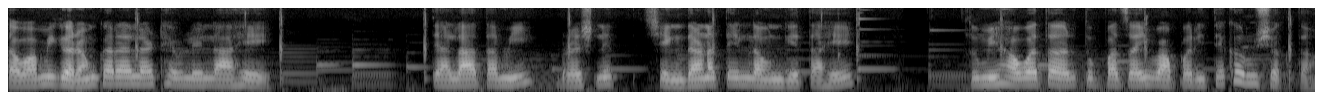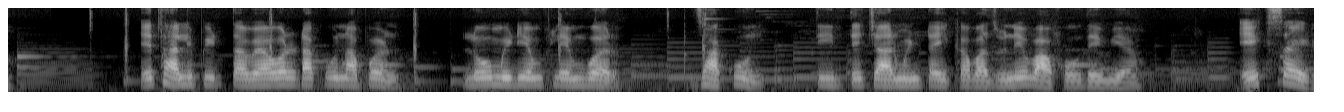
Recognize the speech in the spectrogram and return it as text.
तवा मी गरम करायला ठेवलेला आहे. त्याला आता मी ब्रशने शेंगदाणा तेल लावून घेत आहे. तुम्ही हवं तर तुपाचाही वापर इथे करू शकता. हे थालीपीठ तव्यावर टाकून आपण लो मिडियम फ्लेमवर झाकून तीन ते चार मिनटं एका बाजूने वाफवू देऊया. एक साईड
